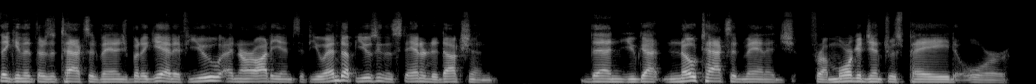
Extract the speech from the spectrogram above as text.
thinking that there's a tax advantage. But again, if you and our audience, if you end up using the standard deduction, then you got no tax advantage from mortgage interest paid or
